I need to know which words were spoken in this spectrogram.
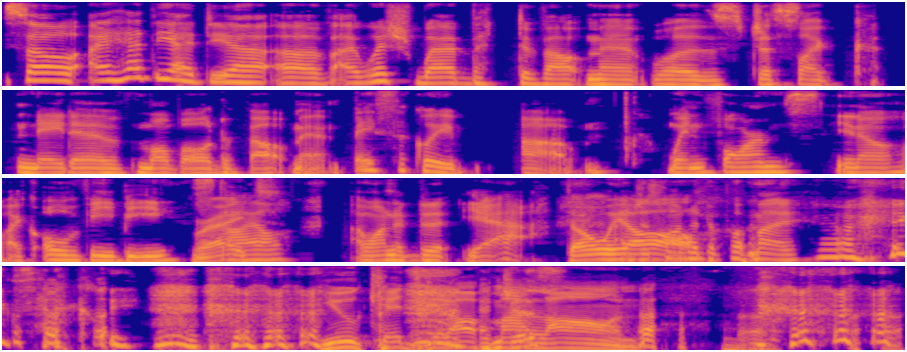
So I had the idea of I wish web development was just like native mobile development, basically um, WinForms, you know, like old VB Right. style. I wanted to, yeah. Don't we I just wanted to put my exactly. You kids get off I my just- lawn.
